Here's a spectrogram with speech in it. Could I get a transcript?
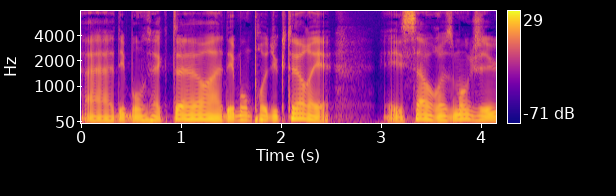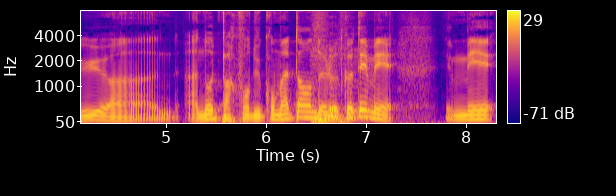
à des bons acteurs, à des bons producteurs. Et et ça heureusement que j'ai eu un, un autre parcours du combattant de l'autre côté. Mais mais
